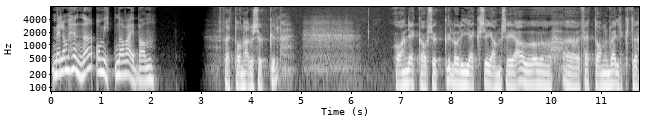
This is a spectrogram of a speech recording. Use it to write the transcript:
mellom henne og midten av veibanen. Fetteren hadde sykkel. Og han gikk av sykkel, og de gikk side om side. Og uh, fetteren velgte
